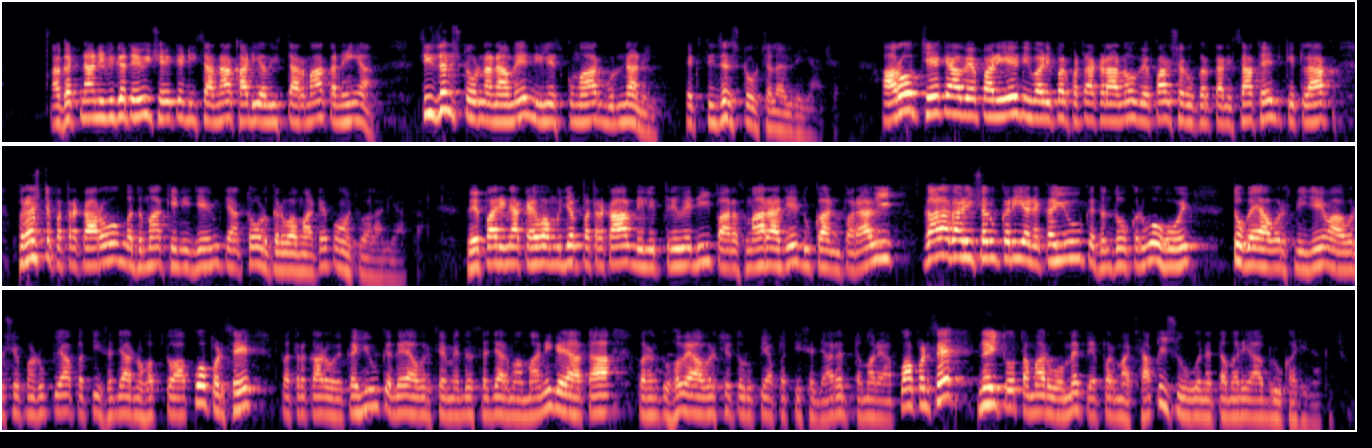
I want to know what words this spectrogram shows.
આ ઘટનાની વિગત એવી છે કે ડીસાના ખાડિયા વિસ્તારમાં કન્હૈયા સિઝન સ્ટોરના નામે નિલેશ કુમાર ગુન્નાની એક સિઝન સ્ટોર ચલાવી રહ્યા છે. આરોપ છે કે આ વેપારીએ દિવાળી પર ફટાકડાનો વેપાર શરૂ કરતાની સાથે જ કેટલાક ભ્રષ્ટ પત્રકારો મધમાખીની જેમ ત્યાં તોડ કરવા માટે પહોંચવા લાગ્યા હતા. વેપારીના કહેવા મુજબ પત્રકાર દિલીપ ત્રિવેદી પારસ મહારાજે દુકાન પર આવી ગાળાગાળી શરૂ કરી અને કહ્યું કે ધંધો કરવો હોય તો ગયા વર્ષની જેમ આ વર્ષે પણ રૂપિયા પચીસ હજારનો હપ્તો આપવો પડશે. પત્રકારોએ કહ્યું કે ગયા વર્ષે અમે દસ હજારમાં માની ગયા હતા, પરંતુ હવે આ વર્ષે તો રૂપિયા પચીસ હજાર જ તમારે આપવા પડશે, નહીં તો તમારું અમે પેપરમાં છાપીશું અને તમારી આબરૂ કાઢી નાખીશું.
